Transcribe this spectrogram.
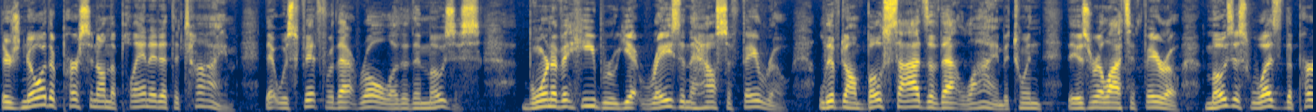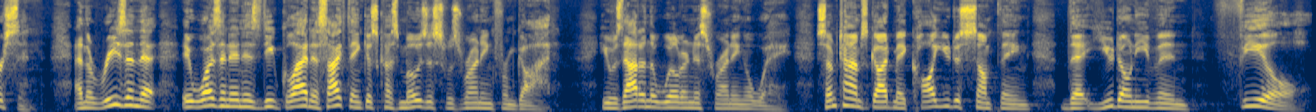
There's no other person on the planet at the time that was fit for that role other than Moses. Born of a Hebrew, yet raised in the house of Pharaoh, lived on both sides of that line between the Israelites and Pharaoh. Moses was the person. And the reason that it wasn't in his deep gladness, I think, is because Moses was running from God. He was out in the wilderness running away. Sometimes God may call you to something that you don't even feel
